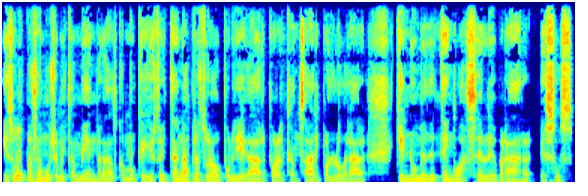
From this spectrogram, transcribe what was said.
Y eso me pasa mucho a mí también, ¿verdad? Como que yo estoy tan apresurado por llegar, por alcanzar, por lograr, que no me detengo a celebrar esos,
